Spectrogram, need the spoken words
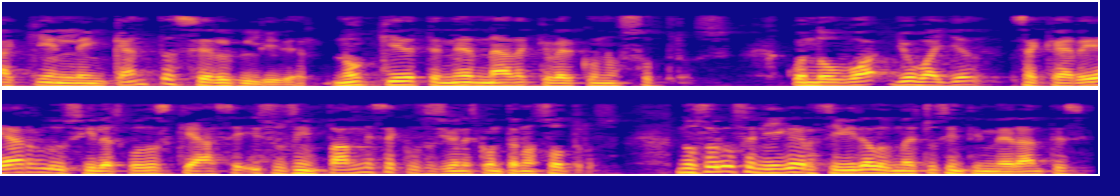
a quien le encanta ser el líder, no quiere tener nada que ver con nosotros. Cuando yo vaya, sacaré a relucir las cosas que hace y sus infames acusaciones contra nosotros. No solo se niega a recibir a los maestros itinerantes,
